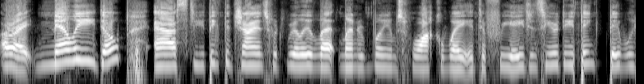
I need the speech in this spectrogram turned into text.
all right, Nelly Dope asked, "Do you think the Giants would really let Leonard Williams walk away into free agency, or do you think they will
